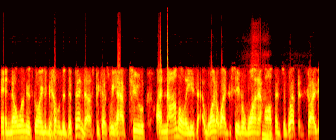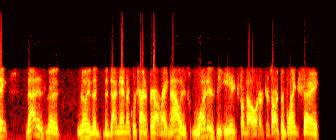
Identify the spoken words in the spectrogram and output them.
and no one is going to be able to defend us because we have two anomalies, one at wide receiver, one at hmm. offensive weapon. So I think that is the really the, the dynamic we're trying to figure out right now is what is the edict from the owner? Does Arthur Blank say,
